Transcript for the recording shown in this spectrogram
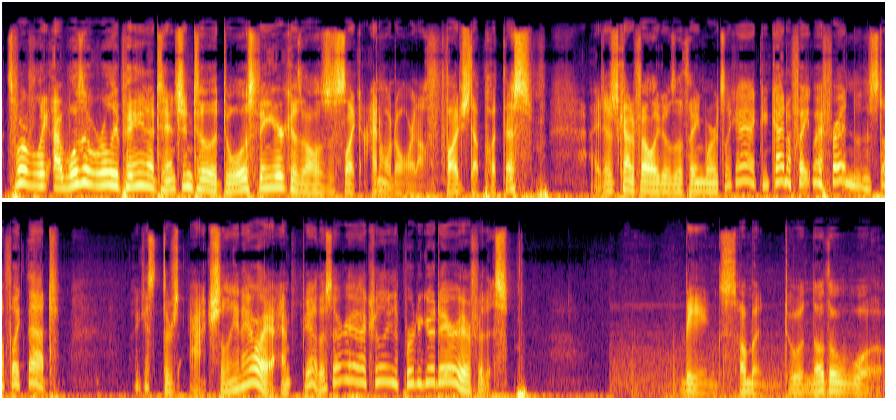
It's more of like, I wasn't really paying attention to the duelist finger because I was just like, I don't know where the fudge to put this. I just kind of felt like it was a thing where it's like, hey, I can kind of fight my friends and stuff like that. I guess there's actually an area, and yeah, this area actually is a pretty good area for this. Being summoned to another world.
